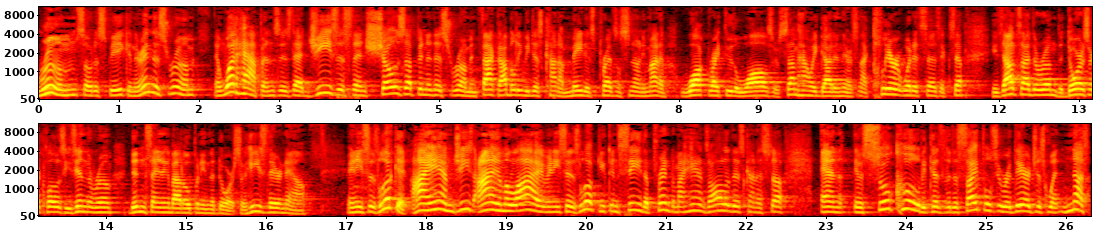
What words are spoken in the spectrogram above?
room, so to speak, and they're in this room. And what happens is that Jesus then shows up into this room. In fact, I believe he just kind of made his presence known. He might have walked right through the walls, or somehow he got in there. It's not clear what it says, except he's outside the room, the doors are closed, he's in the room, didn't say anything about opening the door. So he's there now. And he says, Look it, I am Jesus, I am alive. And he says, Look, you can see the print of my hands, all of this kind of stuff. And it was so cool because the disciples who were there just went nuts.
